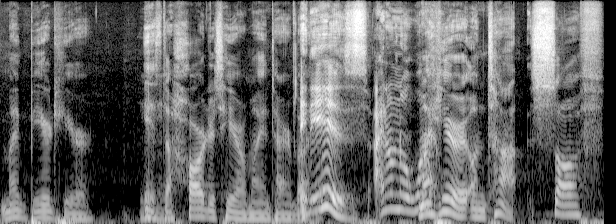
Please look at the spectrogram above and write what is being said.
my beard is Mhm. the hardest hair on my entire body. It is. I don't know why. My hair on top, soft.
